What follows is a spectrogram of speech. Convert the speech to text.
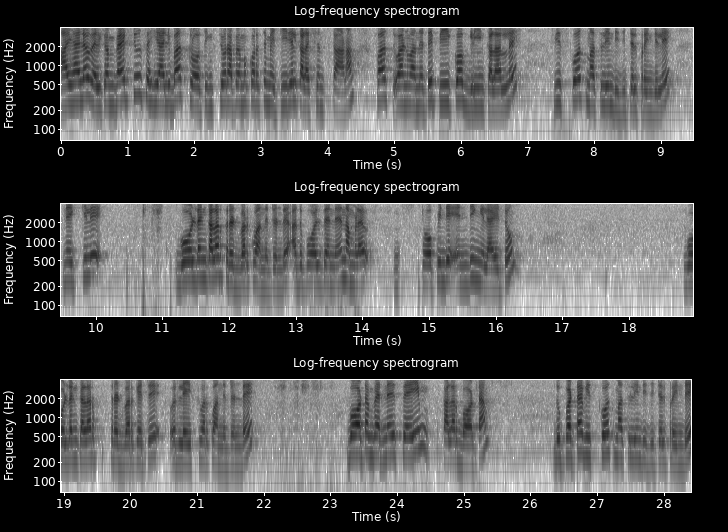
Hi hello welcome back to സെഹിയാലിബാസ് ക്ലോത്തിങ് സ്റ്റോർ അപ്പോൾ നമുക്ക് കുറച്ച് മെറ്റീരിയൽ കളക്ഷൻസ് കാണാം. ഫസ്റ്റ് വൺ വന്നിട്ട് പീക്കോ ഗ്രീൻ കളറിൽ വിസ്കോസ് മസ്ലിൻ ഡിജിറ്റൽ പ്രിന്റിൽ നെക്കിൽ ഗോൾഡൻ കളർ ത്രെഡ് വർക്ക് വന്നിട്ടുണ്ട്. അതുപോലെ തന്നെ നമ്മളെ ടോപ്പിന്റെ എൻഡിങ്ങിലായിട്ടും ഗോൾഡൻ കളർ ത്രെഡ് വർക്കായിട്ട് ഒരു ലേസ് വർക്ക് വന്നിട്ടുണ്ട്. ബോട്ടം വരുന്നത് same colour bottom dupatta viscose muslin digital print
